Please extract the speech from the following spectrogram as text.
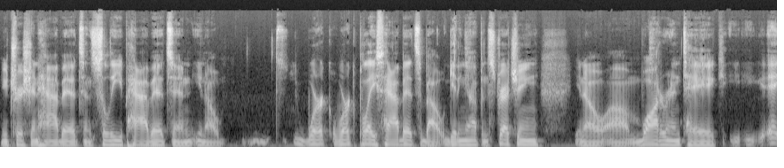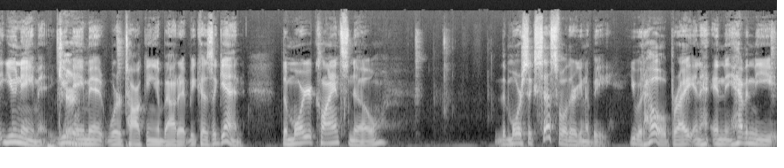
nutrition habits and sleep habits and, you know, work workplace habits about getting up and stretching, you know, um, water intake, you name it. You name it, we're talking about it because again, the more your clients know, the more successful they're going to be you would hope, right? And and the, having the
